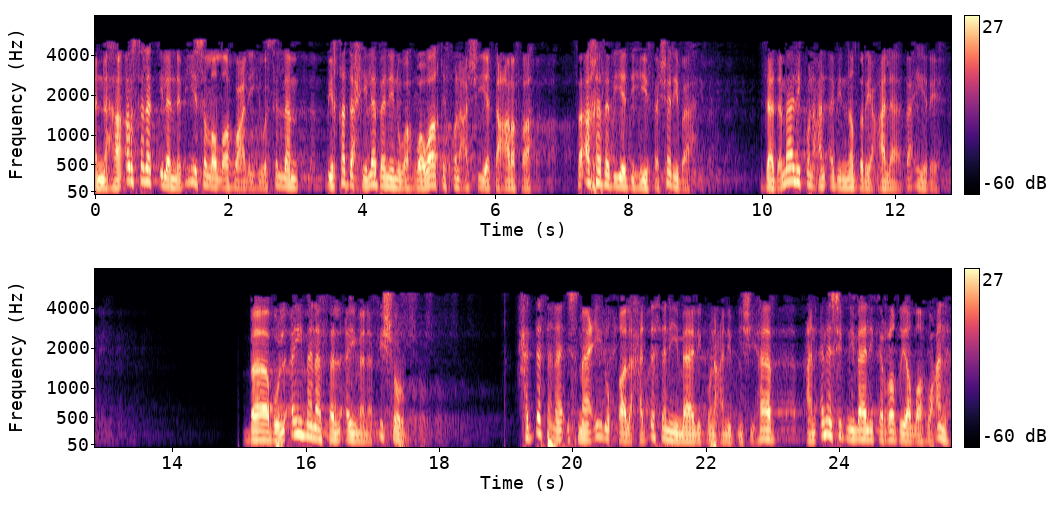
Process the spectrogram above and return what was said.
أنها أرسلت إلى النبي صلى الله عليه وسلم بقدح لبن وهو واقف عشية عرفة فأخذ بيده فشربه. زاد مالك عن أبي النضر على بعيره. باب الأيمن فالأيمن في الشرب. حدثنا إسماعيل قال حدثني مالك عن ابن شهاب عن أنس بن مالك رضي الله عنه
